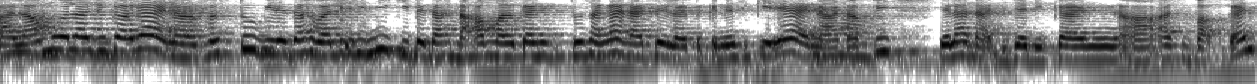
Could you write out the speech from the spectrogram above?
Ah lama lah juga kan. Ah, lepas tu bila dah balik sini kita dah tak amalkan tu sangat adalah terkena sikit kan. Ah tapi yalah nak dijadikan ah, asbab kan.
